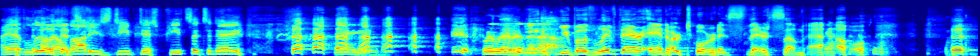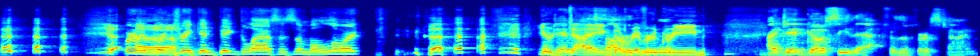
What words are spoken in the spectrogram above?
I had Lou Oh, that's- Malnati's deep dish pizza today. Hey, we're living it up. you both live there and are tourists there somehow. We're, Uh, we're drinking big glasses of Malort. You're I did- I dyeing saw the the river green- green. I did go see that for the first time.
